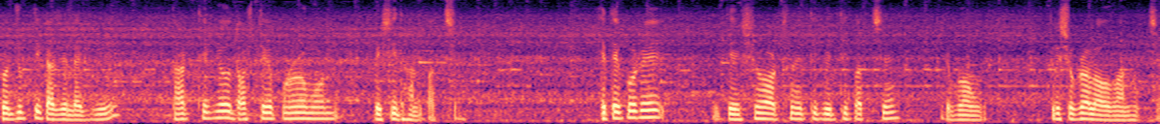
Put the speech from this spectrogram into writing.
প্রযুক্তি কাজে লাগিয়ে তার থেকেও দশ থেকে পনেরো মন বেশি ধান পাচ্ছে। এতে করে দেশীয় অর্থনীতি বৃদ্ধি পাচ্ছে এবং কৃষকরা লাভবান হচ্ছে।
